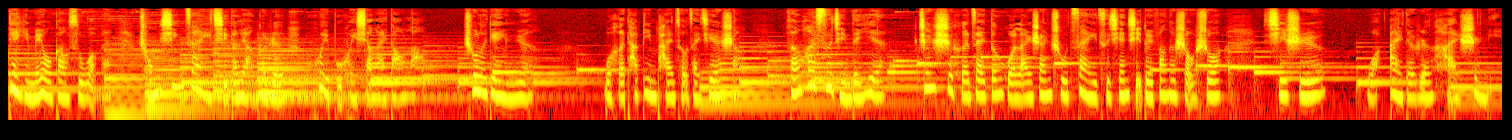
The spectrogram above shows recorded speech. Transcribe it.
电影没有告诉我们，重新在一起的两个人会不会相爱到老。出了电影院，我和他并排走在街上，繁花似锦的夜，真适合在灯火阑珊处再一次牵起对方的手，说：“其实，我爱的人还是你。”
